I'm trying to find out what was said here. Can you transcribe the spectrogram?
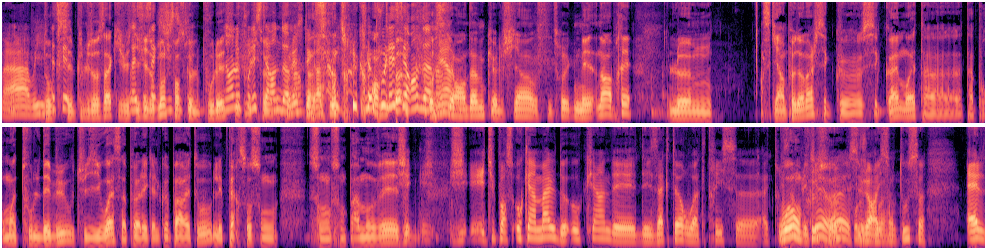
Ah oui. Donc c'est plutôt ça qui justifie. c'est ça Donc moi je pense que le poulet. Non, le c'est poulet, c'était euh, random. hein. c'est Le poulet, random, c'est random. Aussi random que le chien, aussi truc. Mais non, après, le. Ce qui est un peu dommage, c'est que c'est quand même ouais, t'as as pour moi tout le début où tu dis ouais, ça peut aller quelque part et tout. Les persos sont sont sont pas mauvais. et tu penses aucun mal de aucun des, des acteurs ou actrices, euh, actrices Ouais, impliquées euh, ouais, C'est genre, coup, ils sont tous. Elles,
